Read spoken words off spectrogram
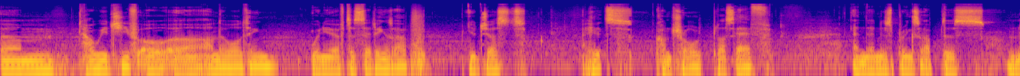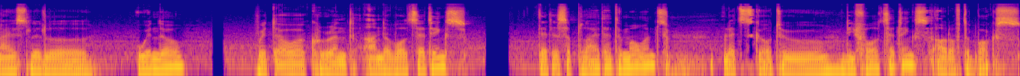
Um, how we achieve our uh, undervolting? When you have the settings up, you just hit Control plus F and then this brings up this nice little window with our current undervolt settings that is applied at the moment. Let's go to default settings out of the box.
